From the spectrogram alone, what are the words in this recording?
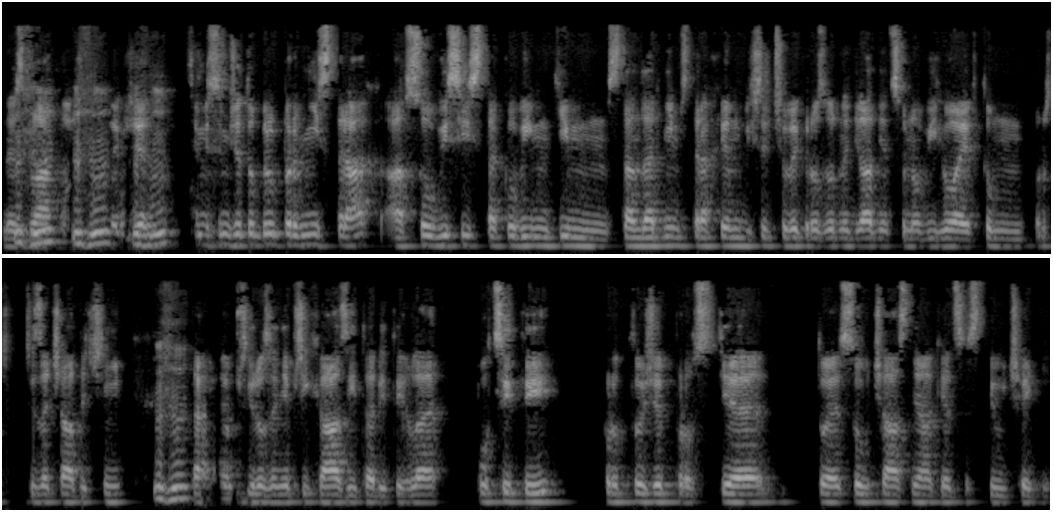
nezvládneš. Mm-hmm. Takže mm-hmm. si myslím, že to byl první strach a souvisí s takovým tím standardním strachem, když se člověk rozhodne dělat něco nového a je v tom prostě začáteční, mm-hmm. tak přirozeně přichází tady tyhle pocity, protože prostě to je součást nějaké cesty učení.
